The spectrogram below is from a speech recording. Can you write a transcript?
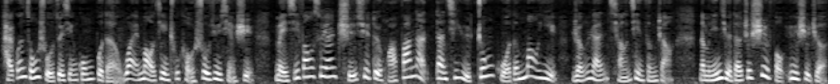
海关总署最新公布的外贸进出口数据显示，美西方虽然持续对华发难，但其与中国的贸易仍然强劲增长。那么，您觉得这是否预示着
